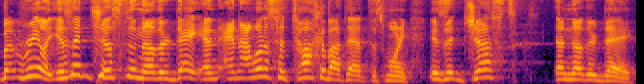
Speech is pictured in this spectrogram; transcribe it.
but really, is it just another day? And, and I want us to talk about that this morning. Is it just another day?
